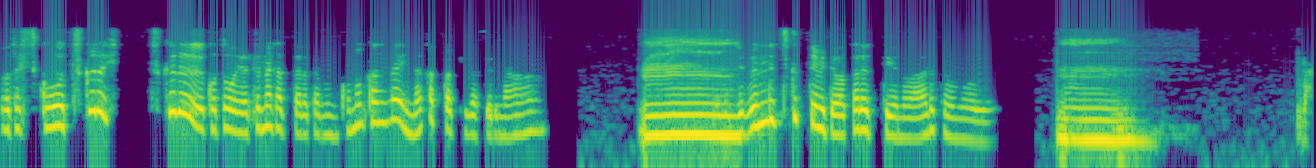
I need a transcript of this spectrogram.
私、こう、作るひ、作ることをやってなかったら多分この考えになかった気がするな。うーん、自分で作ってみてわかるっていうのはあると思うよ。うーん。まあ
